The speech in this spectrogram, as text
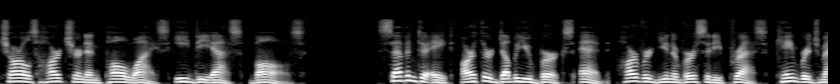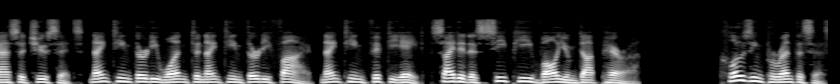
Charles Hartshorne and Paul Weiss eds, vols. 7 to 8 Arthur W. Burks ed. Harvard University Press Cambridge Massachusetts 1931 to 1935 1958 cited as CP volume. Para. Closing parenthesis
